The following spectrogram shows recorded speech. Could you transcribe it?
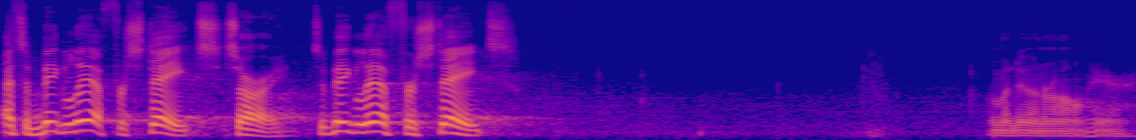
that's a big lift for states. Sorry. It's a big lift for states. What am I doing wrong here?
